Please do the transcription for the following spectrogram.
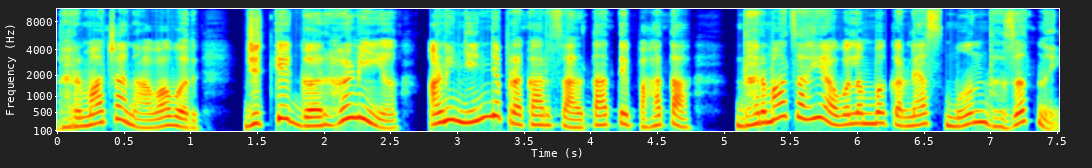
धर्माच्या नावावर जितके गर्हणीय आणि निंद प्रकार चालतात ते पाहता धर्माचाही अवलंब करण्यास मन धजत नाही.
